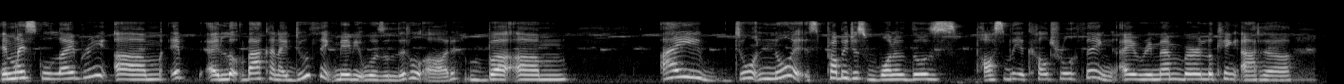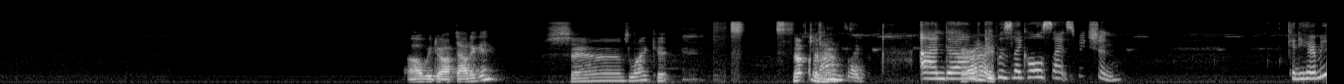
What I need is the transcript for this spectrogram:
In my school library, um, it, I look back and I do think maybe it was a little odd, but um, I don't know. It's probably just one of those, possibly a cultural thing. I remember looking at a Oh, we dropped out again. Sounds like it. Sounds like and um, Alright. it was like all science fiction. Can you hear me?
